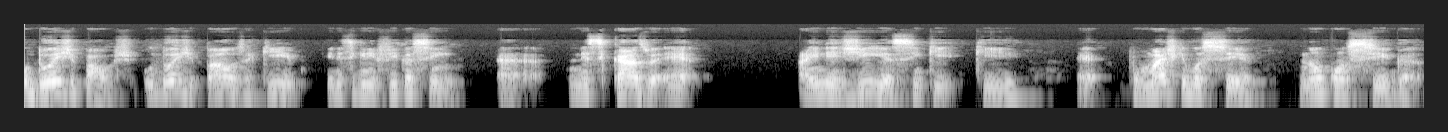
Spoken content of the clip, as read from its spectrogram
o dois de paus. O dois de paus aqui, ele significa assim, é, nesse caso é a energia assim que, que é, por mais que você não consiga,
